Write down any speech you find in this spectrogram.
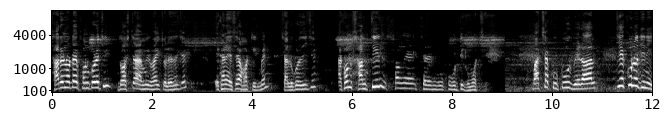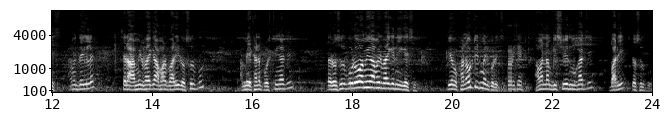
সাড়ে নটায় ফোন করেছি, দশটায় আমির ভাই চলে এসেছে, এখানে এসে আমার ট্রিটমেন্ট চালু করে দিয়েছে। এখন শান্তির সঙ্গে ছেলে কুকুরটি ঘুমোচ্ছে। বাচ্চা, কুকুর, বেড়াল, যে কোনো জিনিস আমি দেখলে, সেটা আমির ভাইকে, আমার বাড়ি রসুলপুর, আমি এখানে পোস্টিং আছি। তা রসুলপুরেও আমি আমির ভাইকে নিয়ে গেছি। গিয়ে ওখানেও ট্রিটমেন্ট করেছি। আমার নাম বিশ্বজিৎ মুখার্জি বাড়ি রসুলপুর।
